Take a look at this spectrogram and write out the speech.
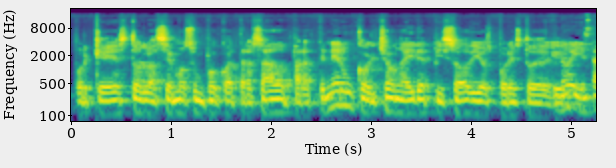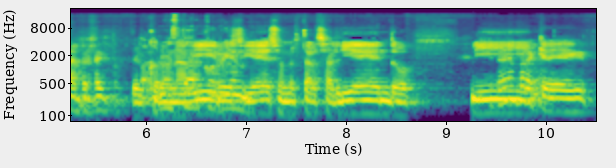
porque esto lo hacemos un poco atrasado para tener un colchón ahí de episodios por esto del, No, y está perfecto. del Para no coronavirus y eso, no estar saliendo. Y, También para que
